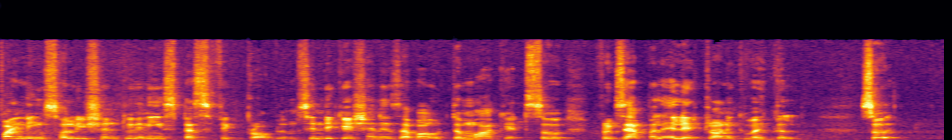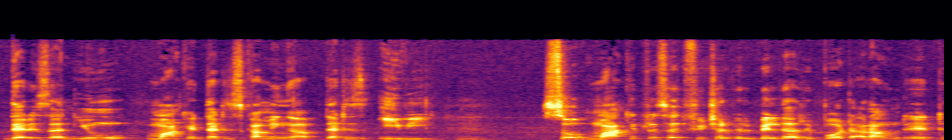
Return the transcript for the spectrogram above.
finding solution to any specific problem. Syndication is about the market. So for example, electronic vehicle. So there is a new market that is coming up that is EV. Mm. So market research future will build a report around it,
